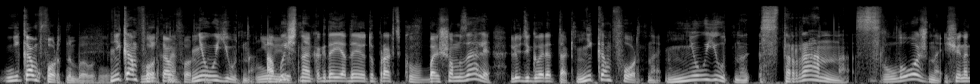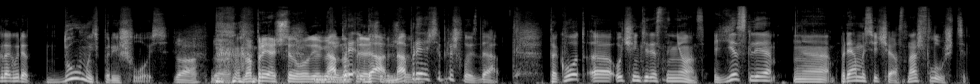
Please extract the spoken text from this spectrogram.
Некомфортно было. Мне. Некомфортно, некомфортно. неуютно. неуютно. Обычно, когда я даю эту практику в большом зале, люди говорят так, некомфортно, неуютно, странно сложно. Еще иногда говорят, думать пришлось. Да, да. Напрячься, вот я говорю, Напря... напрячься Да, пришлось. напрячься пришлось, да. Так вот, э, очень интересный нюанс. Если э, прямо сейчас наш слушатель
